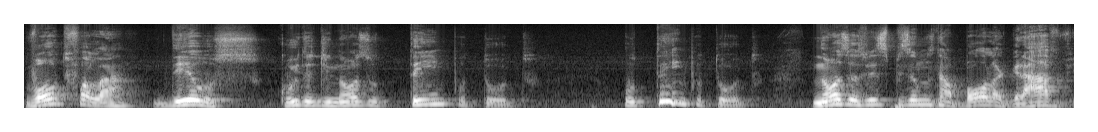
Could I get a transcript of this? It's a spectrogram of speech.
Volto a falar, Deus cuida de nós o tempo todo. O tempo todo. Nós às vezes pisamos na bola grave.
